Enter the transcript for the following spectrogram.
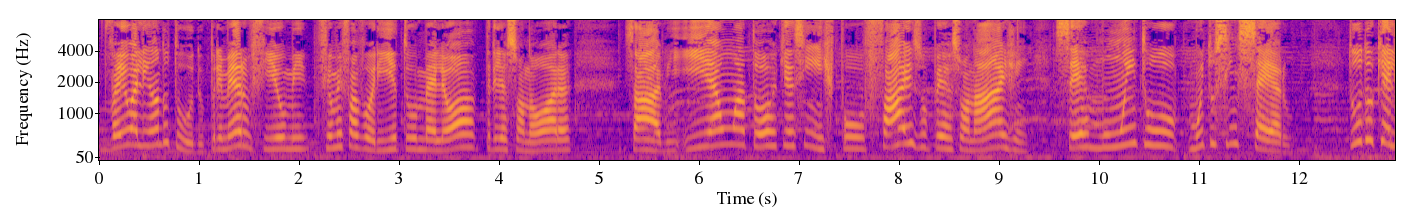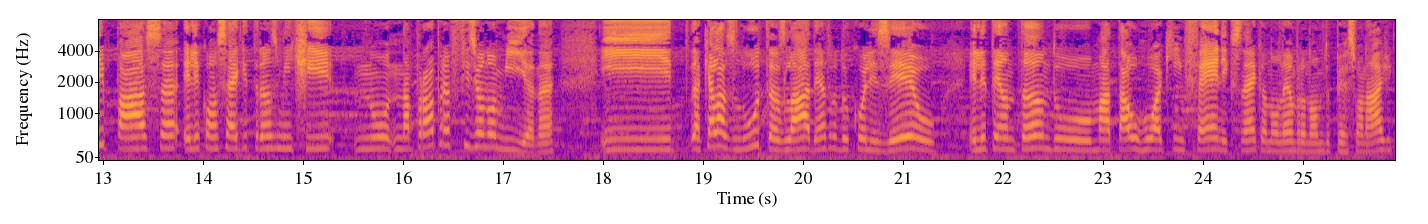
veio alinhando tudo. Primeiro filme, filme favorito, melhor trilha sonora, sabe? E é um ator que, assim, tipo, faz o personagem ser muito, muito sincero tudo que ele passa, ele consegue transmitir no- na própria fisionomia, né? E aquelas lutas lá dentro do Coliseu, ele tentando matar o Joaquim Fênix, né? Que eu não lembro o nome do personagem.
